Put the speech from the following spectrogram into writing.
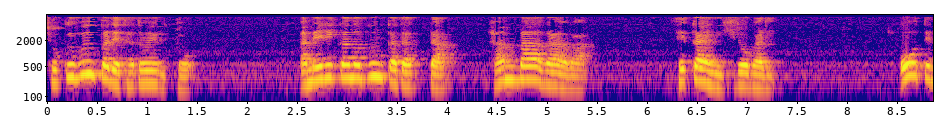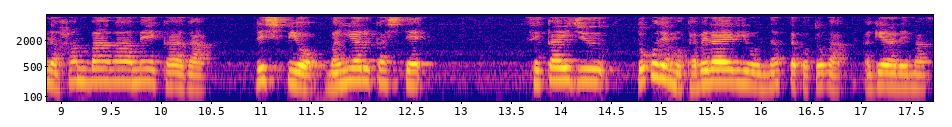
食文化で例えると、アメリカの文化だったハンバーガーは世界に広がり、大手のハンバーガーメーカーがレシピをマニュアル化して世界中どこでも食べられるようになったことが挙げられます。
